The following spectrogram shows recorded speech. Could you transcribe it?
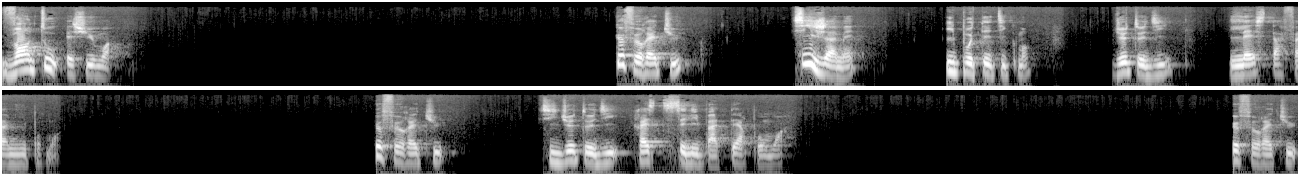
Vends tout et suis-moi. Que ferais-tu si jamais, hypothétiquement, Dieu te dit laisse ta famille pour moi? Que ferais-tu si Dieu te dit, reste célibataire pour moi. Que ferais-tu?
